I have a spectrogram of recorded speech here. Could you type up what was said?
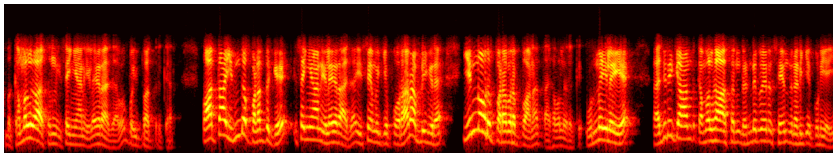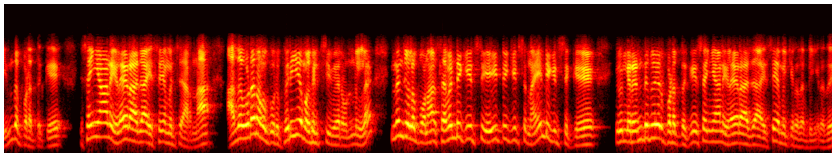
இப்போ கமல்ஹாசன் இசைஞான இளையராஜாவை போய் பார்த்துருக்காரு. பார்த்தா இந்த படத்துக்கு இசைஞான இளையராஜா இசையமைக்க போறாரு அப்படிங்கிற இன்னொரு பரபரப்பான தகவல் இருக்கு. உண்மையிலேயே ரஜினிகாந்த் கமல்ஹாசன் ரெண்டு பேரும் சேர்ந்து நடிக்கக்கூடிய இந்த படத்துக்கு இசைஞான இளையராஜா இசையமைச்சார்னா அதை விட நமக்கு ஒரு பெரிய மகிழ்ச்சி வேற ஒன்றும் இல்லை. இன்னும் சொல்ல போனால் seventy kids eighty kids ninety கிட்ஸுக்கு இவங்க ரெண்டு பேர் படத்துக்கு இசைஞான இளையராஜா இசையமைக்கிறது அப்படிங்கிறது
